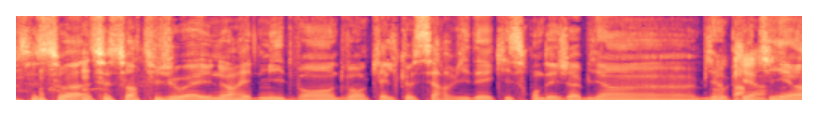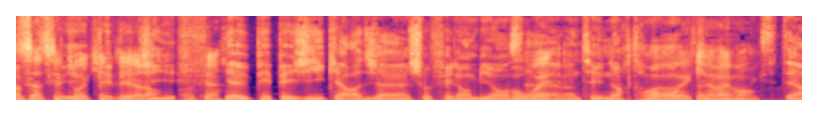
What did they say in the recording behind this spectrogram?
Ce soir, ce soir, tu joues à une heure et demie devant, devant quelques cervidés qui seront déjà bien, euh, bien partis. Hein, ça, parce c'est qu'il y a toi qui le dis, PPJ alors. Ok. Il y a eu PPJ qui aura déjà chauffé l'ambiance Ouais. à 21h30, Ouais, ouais, carrément. euh, etc.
